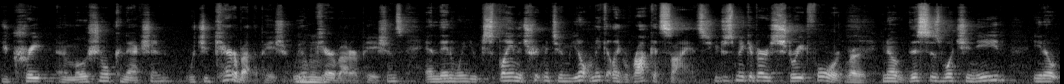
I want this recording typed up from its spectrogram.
you create an emotional connection, which you care about the patient. We Mm-hmm. don't care about our patients. And then when you explain the treatment to them, you don't make it like rocket science. You just make it very straightforward. Right. You know, this is what you need. You know,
